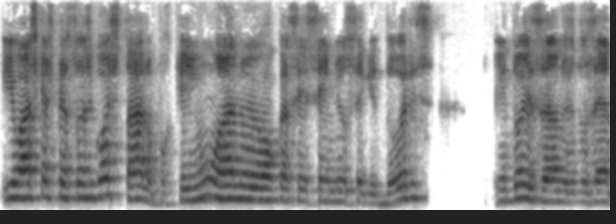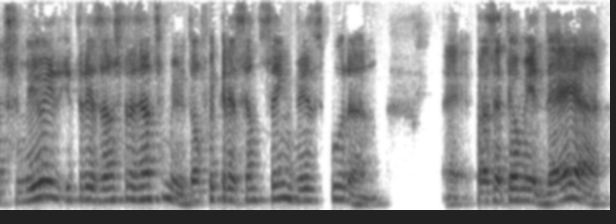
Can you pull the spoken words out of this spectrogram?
E eu acho que as pessoas gostaram, porque em um ano eu alcancei 100 mil seguidores, em dois anos 200 mil e três anos 300 mil. Então fui crescendo 100 vezes por ano. É, para você ter uma ideia,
